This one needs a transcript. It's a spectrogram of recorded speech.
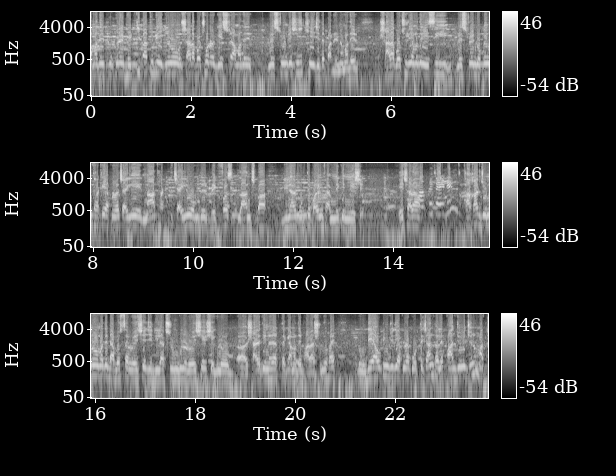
আমাদের পুকুরের ভেটকি পাতুরি, এগুলো সারা বছর গেস্টরা আমাদের রেস্টুরেন্টে এসে খেয়ে যেতে পারেন। আমাদের সারা বছরই আমাদের এসি রেস্টুরেন্ট ওপেন থাকে। আপনারা চাইলে না থাকতে চাইলেও আমাদের ব্রেকফাস্ট লাঞ্চ বা ডিনার করতে পারেন ফ্যামিলিকে নিয়ে এসে। এছাড়া থাকার জন্য আমাদের ব্যবস্থা রয়েছে যে ডিলাক্স রুমগুলো রয়েছে সেগুলো সাড়ে তিন হাজার থেকে আমাদের ভাড়া শুরু হয়। এবং ডে আউটিং যদি আপনারা করতে চান তাহলে পাঁচজনের জন্য মাত্র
